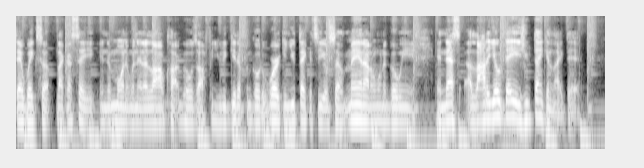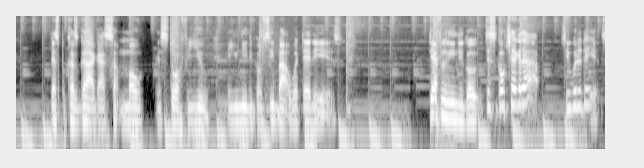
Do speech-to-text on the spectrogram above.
that wakes up, like I say, in the morning when that alarm clock goes off for you to get up and go to work and you thinking to yourself, man, I don't want to go in. And that's a lot of your days you thinking like that. That's because God got something more in store for you and you need to go see about what that is. Definitely need to go, just go check it out. See what it is.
